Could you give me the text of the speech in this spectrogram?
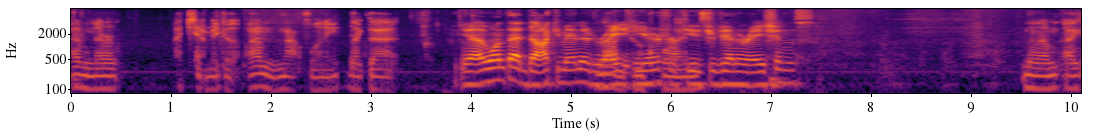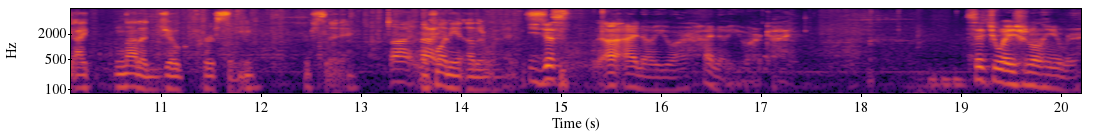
I've never. I can't make a. I'm not funny like that. Yeah, I want that documented Not right here for future generations. No, I'm I, I'm not a joke person per se. Uh, no, funny in other ways. You just, I I know you are. I know you are, guy. Situational humor.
